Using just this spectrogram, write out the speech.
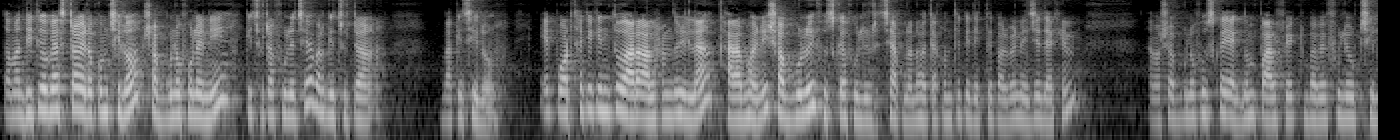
তো আমার দ্বিতীয় ব্যাচটাও এরকম ছিল, সবগুলো ফুলেনি, কিছুটা ফুলেছে, আবার কিছুটা বাকি ছিল। এরপর থেকে কিন্তু আর আলহামদুলিল্লাহ খারাপ হয়নি, সবগুলোই ফুচকা ফুলে উঠেছে। আপনারা হয়তো এখন থেকে দেখতে পারবেন, এই যে দেখেন, আমার সবগুলো ফুচকাই একদম পারফেক্টভাবে ফুলে উঠছিল।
